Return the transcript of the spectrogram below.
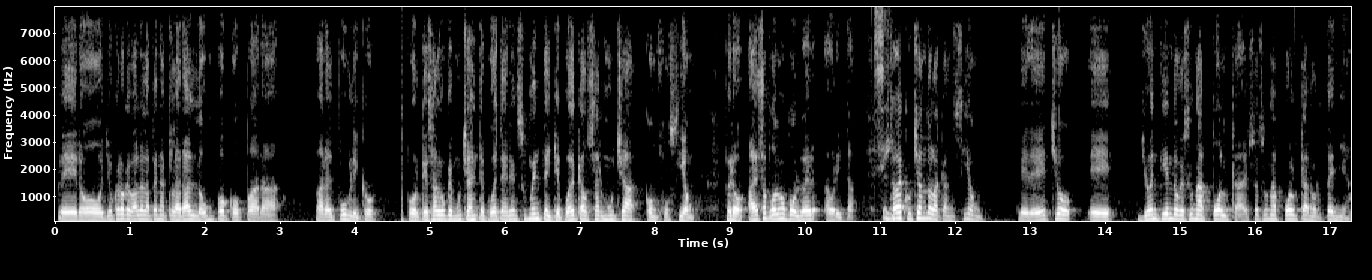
pero yo creo que vale la pena aclararlo un poco para, para el público, porque es algo que mucha gente puede tener en su mente y que puede causar mucha confusión. Pero a eso podemos volver ahorita. Estaba escuchando la canción, que de hecho eh, yo entiendo que es una polca, eso es una polca norteña.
